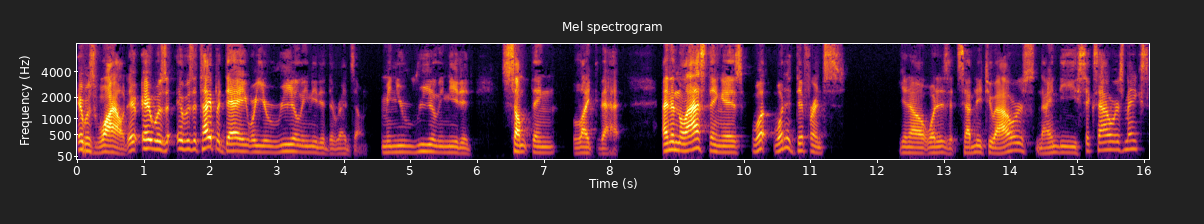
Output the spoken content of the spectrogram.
it was wild. It, it was it was a type of day where you really needed the red zone. I mean, you really needed something like that. And then the last thing is what what a difference, you know, what is it, 72 hours, 96 hours makes?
